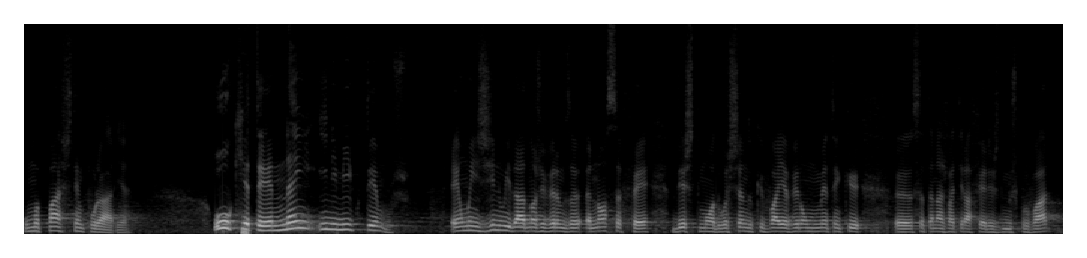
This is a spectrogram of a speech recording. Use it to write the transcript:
uma paz temporária, ou que até nem inimigo temos. É uma ingenuidade nós vivermos a, a nossa fé deste modo, achando que vai haver um momento em que Satanás vai tirar férias de nos provar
